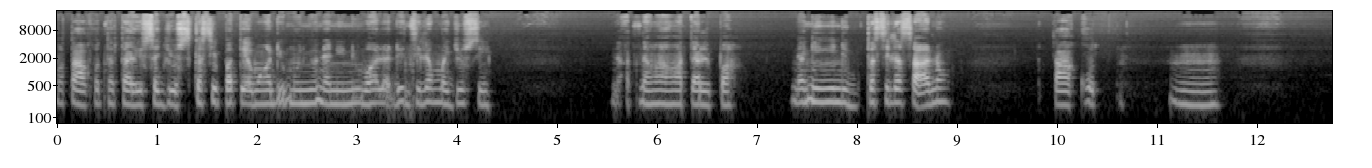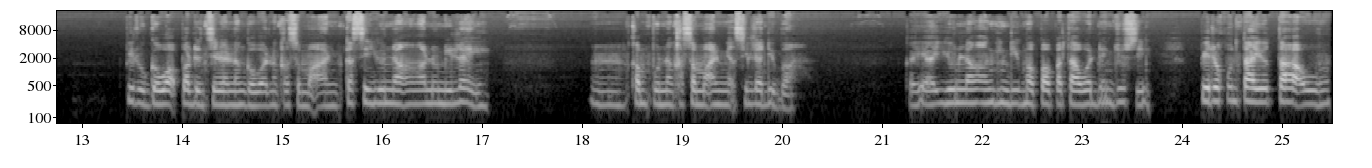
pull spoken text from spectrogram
matakot na tayo sa Diyos kasi pati ang mga demonyo naniniwala din silang may Diyos eh. At nangangatal pa. Nanginginig pa sila sa ano. Takot. Mm. Pero gawa pa din sila ng gawa ng kasamaan kasi yun na ang ano nila eh. Mm, kampo ng kasamaan nga sila, di ba? Kaya yun lang ang hindi mapapatawad ng Diyos eh. Pero kung tayo tao,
